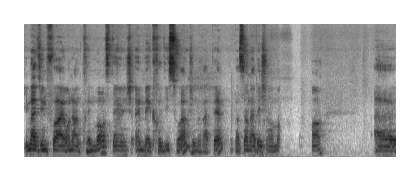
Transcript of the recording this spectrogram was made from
il m'a dit une fois, on a entraînement, c'était un, mercredi soir, je me rappelle, parce qu'on avait généralement euh,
